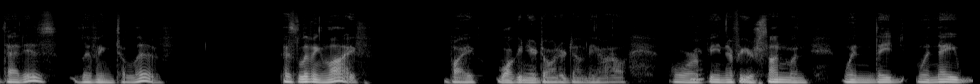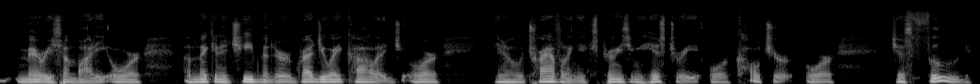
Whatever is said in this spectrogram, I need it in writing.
that is living to live. That's living life by walking your daughter down the aisle or Yeah. being there for your son when when they when they marry somebody or uh, make an achievement or graduate college or you know traveling experiencing history or culture or just food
